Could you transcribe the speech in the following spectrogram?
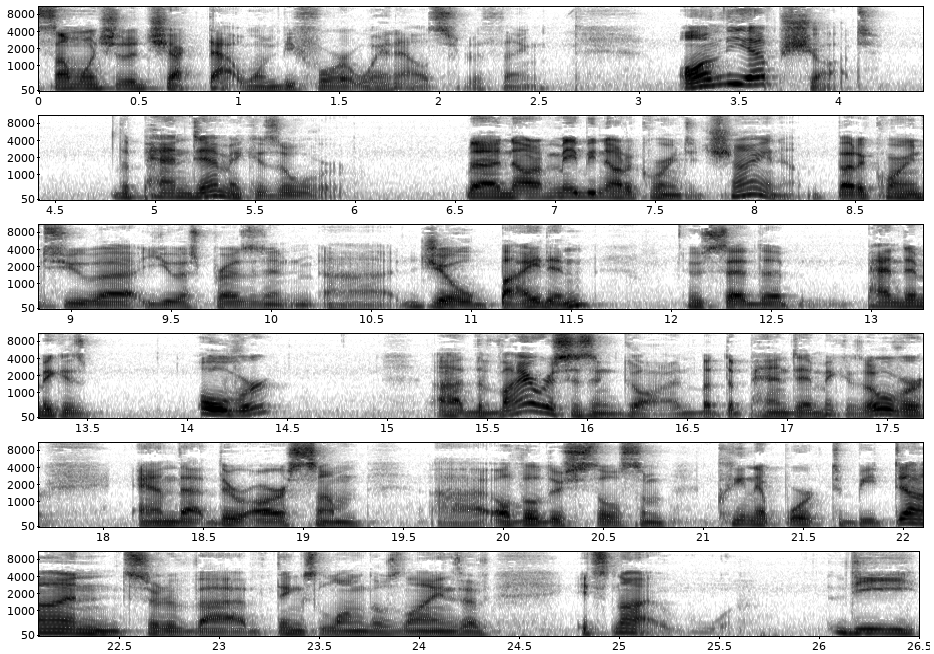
someone should have checked that one before it went out, sort of thing. On the upshot, the pandemic is over. Uh, not maybe not according to China, but according to uh, U.S. President uh, Joe Biden, who said the pandemic is over. Uh, the virus isn't gone, but the pandemic is over, and that there are some, uh, although there's still some cleanup work to be done, sort of uh, things along those lines of, it's not the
